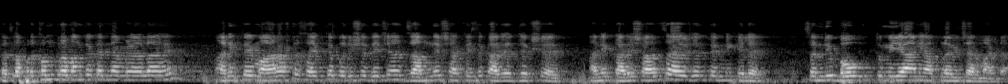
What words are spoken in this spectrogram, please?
त्यातला प्रथम क्रमांक त्यांना मिळाला आहे. आणि ते महाराष्ट्र साहित्य परिषदेच्या जामनेर शाखेचे कार्याध्यक्ष आहेत. आणि कार्यशाळेचं आयोजन त्यांनी केलं आहे संदीप भाऊ तुम्ही या आणि आपला विचार मांडा.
